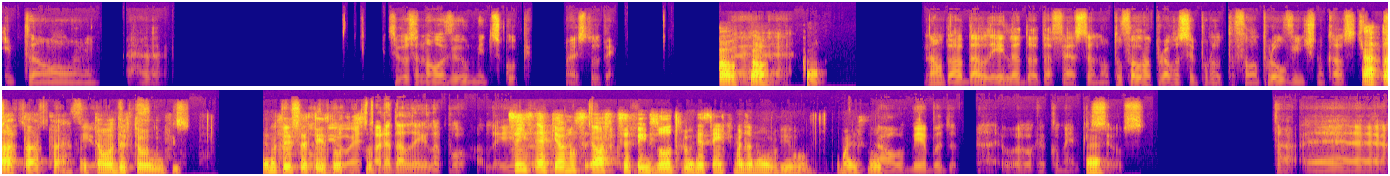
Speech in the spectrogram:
Então, é, se você não ouviu, me desculpe, mas tudo bem. Qual, qual, É, qual? Não, da, da Leila, da, da festa, eu não tô falando pra você, pro, tô falando pro ouvinte, no caso. Ah, Tipo, tá, se tá, você tá. ouviu, Então eu devo ter ouvido. foda-se. Eu não sei se você fez ouviu, outro. é a história da Leila, pô. A Sim, Leila, é que eu não eu acho que você fez outro recente, mas eu não ouvi o mais novo. ah, o bêbado. Ah, eu, eu recomendo que É. os seus. Tá, é.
